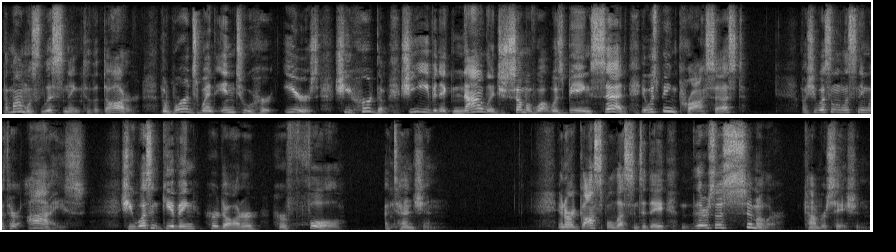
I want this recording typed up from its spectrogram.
The mom was listening to the daughter. The words went into her ears. She heard them. She even acknowledged some of what was being said. It was being processed, but she wasn't listening with her eyes. She wasn't giving her daughter her full attention. In our gospel lesson today, there's a similar conversation.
